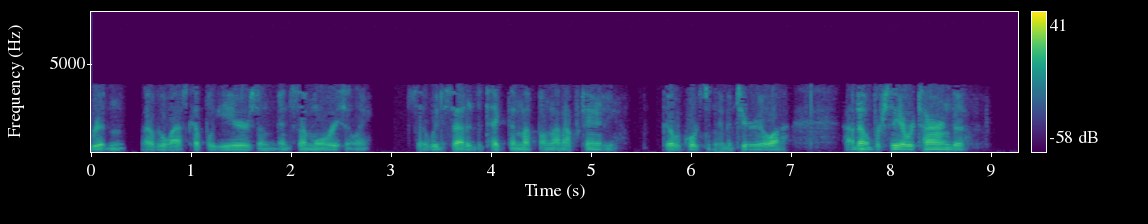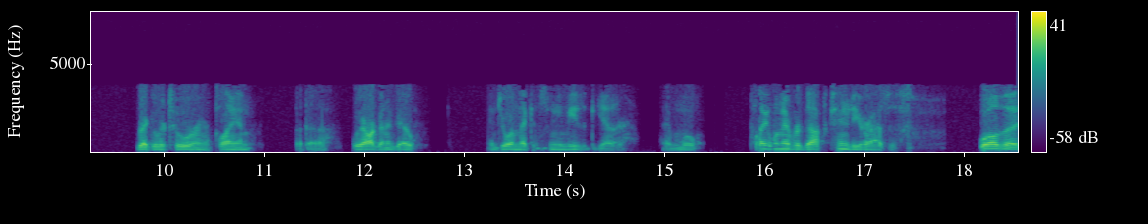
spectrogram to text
written over the last couple of years and, and some more recently. So we decided to take them up on that opportunity, go record some new material. I, I don't foresee a return to regular touring or playing, but uh, we are going to go enjoy making some new music together, and we'll play whenever the opportunity arises. Well, the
